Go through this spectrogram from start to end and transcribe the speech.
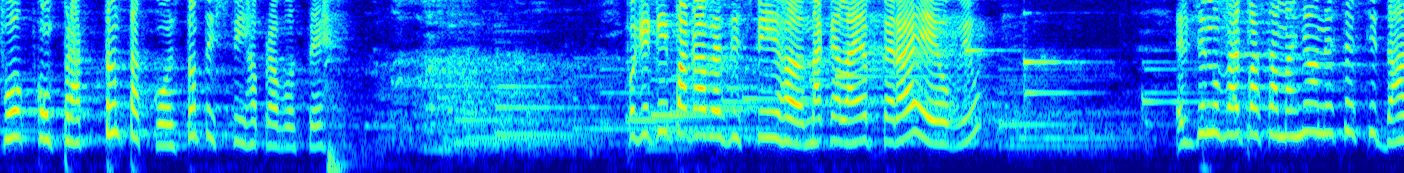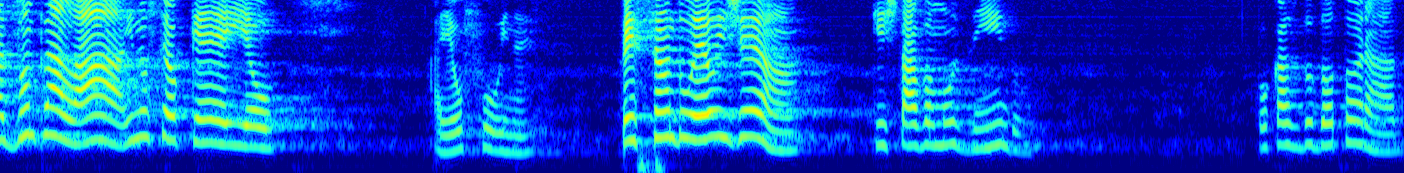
vou comprar tanta coisa, tanta esfirra para você. Porque quem pagava as esfirras naquela época era eu, viu? Ele disse, não vai passar mais nenhuma necessidade, vamos para lá, e não sei o quê. E eu. Aí eu fui, né? Pensando eu e Jean, que estávamos indo por causa do doutorado.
